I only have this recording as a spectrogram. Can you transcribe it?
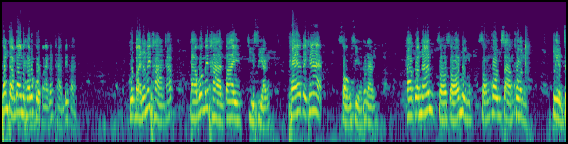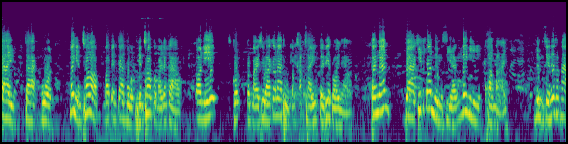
ท่านจำได้ไหมครับว่ากฎหมายนั้นผ่านไม่ผ่าน กฎหมายนั้นไม่ผ่านครับถามว่าไม่ผ่านไปกี่เสียง แพ้ไปแค่สองเสียงเท่านั้นหากวันนั้นสสหนึ่งสองคนสามคน เปลี่ยนใจจากโหวตไม่เห็นชอบมาเป็นการโหวตเห็นชอบกฎหมายดังกล่าว ตอนนี้กฎกฎหมายสุราก็น่าถูกบังคับใช้ไปเรียบร้อยแล้ว ดังนั้นอย่าคิดว่าหนึ่งเสียงไม่มีความหมายหนึ่งเสียงในสภา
